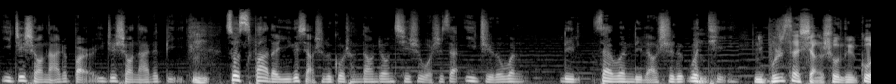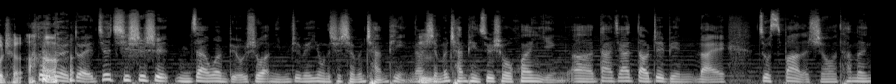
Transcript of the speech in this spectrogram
一只手拿着本儿，一只手拿着笔。嗯，做 SPA 的一个小时的过程当中，其实我是在一直的问。理在问理疗师的问题，你不是在享受那个过程啊？对对对，就其实是你在问，比如说你们这边用的是什么产品？那什么产品最受欢迎？呃，大家到这边来做 SPA 的时候，他们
